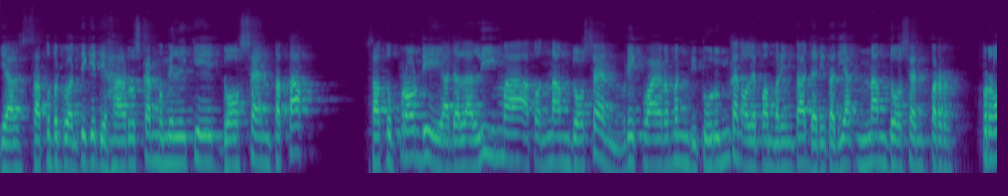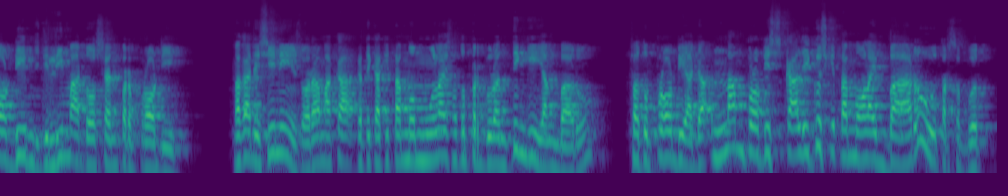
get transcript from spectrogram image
Ya satu perguruan tinggi diharuskan memiliki dosen tetap. Satu prodi adalah lima atau enam dosen. Requirement diturunkan oleh pemerintah dari tadi enam dosen per prodi menjadi lima dosen per prodi. Maka di sini, saudara, maka ketika kita memulai satu perguruan tinggi yang baru, suatu prodi, ada enam prodi sekaligus kita mulai baru tersebut,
